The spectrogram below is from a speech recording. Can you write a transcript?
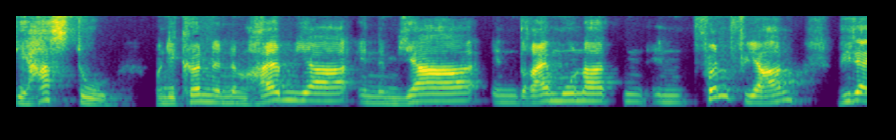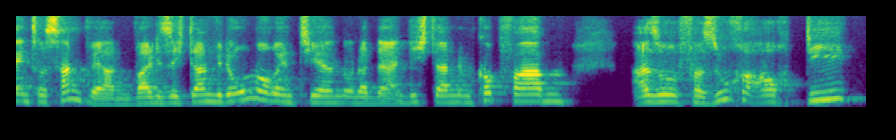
die hast du. Und die können in einem halben Jahr, in einem Jahr, in drei Monaten, in fünf Jahren wieder interessant werden, weil die sich dann wieder umorientieren oder dich dann im Kopf haben. Also versuche auch die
